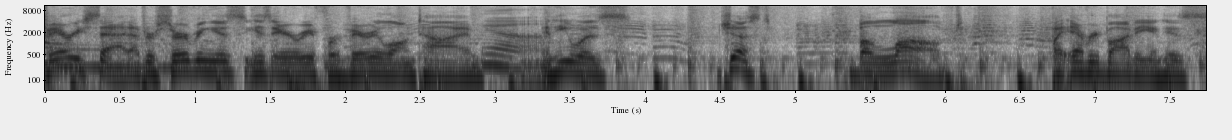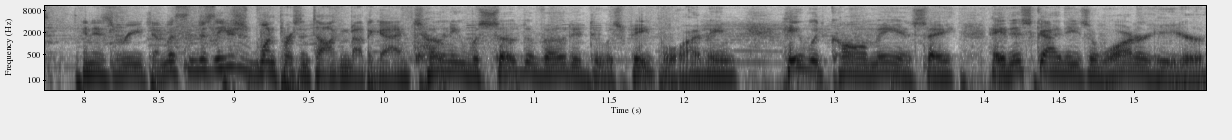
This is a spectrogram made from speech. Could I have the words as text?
Very sad after serving his, his area for a very long time. Yeah. And he was just beloved by everybody in his in his region. Listen, just, here's just one person talking about the guy. Tony was so devoted to his people. I mean, he would call me and say, "Hey, this guy needs a water heater,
